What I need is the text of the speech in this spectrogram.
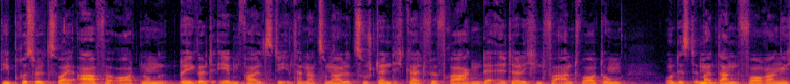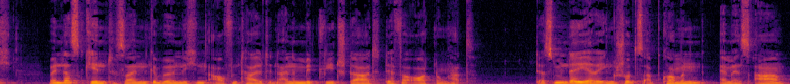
Die Brüssel II-A-Verordnung regelt ebenfalls die internationale Zuständigkeit für Fragen der elterlichen Verantwortung und ist immer dann vorrangig, wenn das Kind seinen gewöhnlichen Aufenthalt in einem Mitgliedstaat der Verordnung hat. Das Minderjährigenschutzabkommen (MSA)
